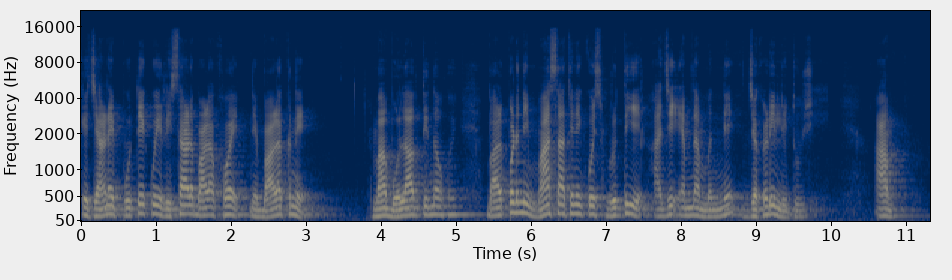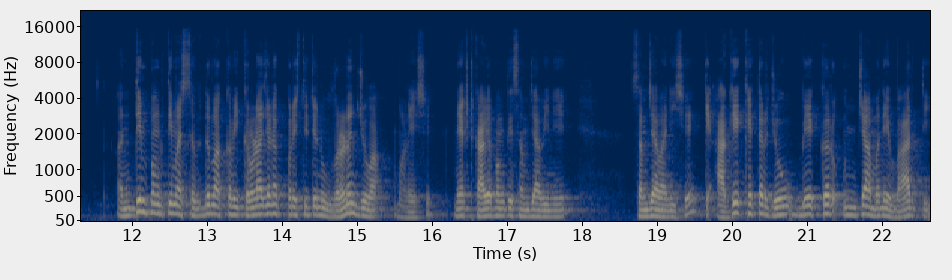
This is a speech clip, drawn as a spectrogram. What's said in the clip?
કે જાણે પોતે કોઈ રિસાળ બાળક હોય ને બાળકને માં બોલાવતી ન હોય. બાળપણની મા સાથેની કોઈ સ્મૃતિએ આજે એમના મનને જકડી લીધું છે. આમ, અંતિમ પંક્તિમાં શબ્દમાં કવિ કરુણાજનક પરિસ્થિતિનું વર્ણન જોવા મળે છે. નેક્સ્ટ કાવ્ય પંક્તિ સમજાવીને, સમજાવવાની છે કે આગે ખેતર જોવું બે કર ઊંચા મને વારતી,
